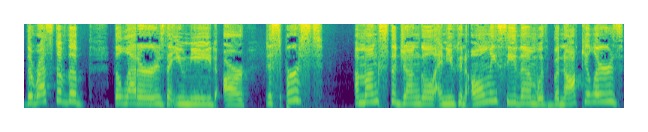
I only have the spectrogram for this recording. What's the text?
the rest of the the letters that you need are dispersed amongst the jungle and you can only see them with binoculars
